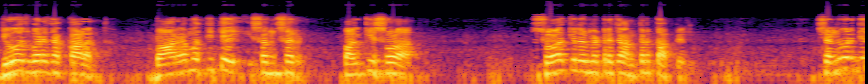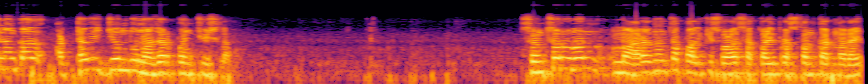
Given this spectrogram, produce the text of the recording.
दिवसभराच्या काळात बारामती ते संसर पालखी सोहळा सोळा किलोमीटरचे अंतर कापेल शनिवार दिनांक अठ्ठावीस जून दोन हजार पंचवीसला संसरवरून महाराजांचा पालखी सोहळा सकाळी प्रस्थान करणार आहे.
